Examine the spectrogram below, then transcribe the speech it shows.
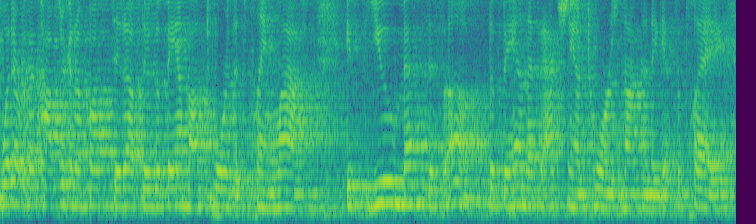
whatever. The cops are gonna bust it up. There's a band on tour that's playing last. If you mess this up, the band that's actually on tour is not gonna get to play.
